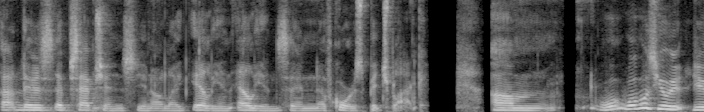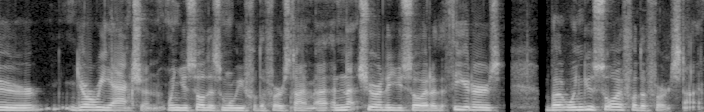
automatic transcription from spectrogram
uh, there's exceptions. You know, like Alien, Aliens, and of course, Pitch Black. Um, what, what was your your your reaction when you saw this movie for the first time? I, I'm not sure that you saw it at the theaters, but when you saw it for the first time,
